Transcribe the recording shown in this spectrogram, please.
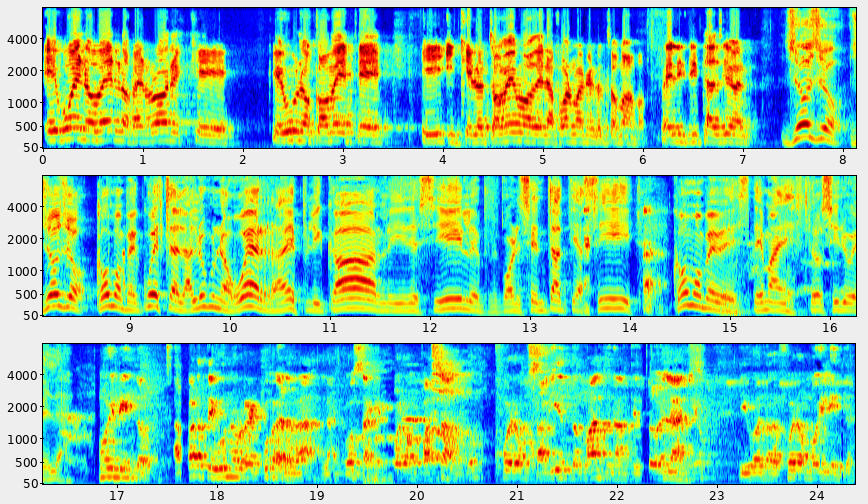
Es bueno ver los errores que, que uno comete y, y que lo tomemos de la forma que lo tomamos. Felicitaciones. Yo-yo, yo-yo, ¿cómo me cuesta el alumno Guerra eh, explicarle y decirle, por sentate así? ¿Cómo me ves de maestro Ciruela? Muy lindo. Aparte uno recuerda las cosas que fueron pasando, fueron saliendo mal durante todo el año y bueno, fueron muy lindas.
